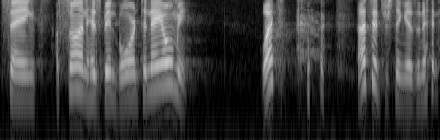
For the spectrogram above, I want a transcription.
saying, A son has been born to Naomi. What? That's interesting, isn't it?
